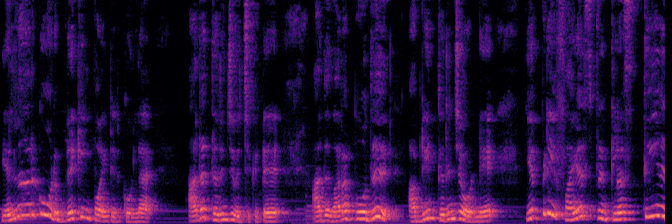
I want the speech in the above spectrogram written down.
எல்லாருக்கும் ஒரு பிரேக்கிங் பாயிண்ட் இருக்கும்ல அதை தெரிஞ்சு வச்சுக்கிட்டு அது வரப்போகுது அப்படின்னு தெரிஞ்ச உடனே எப்படி ஃபயர் ஸ்ப்ரிங்க்லர்ஸ் தீனு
